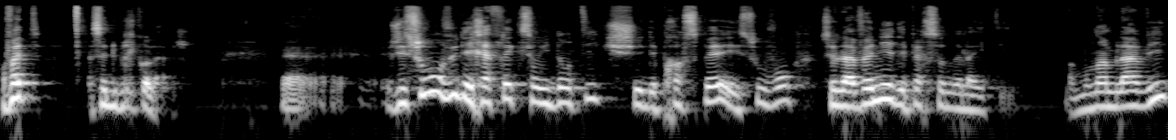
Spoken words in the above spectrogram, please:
En fait, c'est du bricolage. Euh, j'ai souvent vu des réflexions identiques chez des prospects et souvent sur l'avenir des personnes de l'IT. Mon humble avis,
